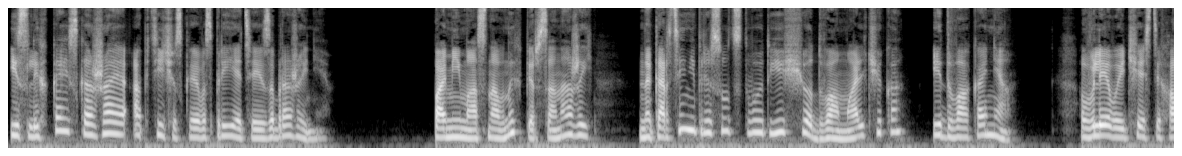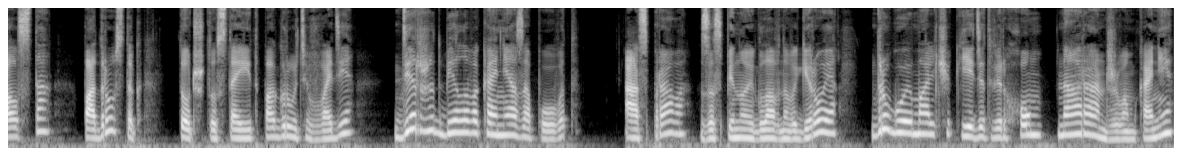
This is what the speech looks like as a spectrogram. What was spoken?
и слегка искажая оптическое восприятие изображения. Помимо основных персонажей, на картине присутствуют еще два мальчика и два коня. В левой части холста подросток, тот, что стоит по грудь в воде, держит белого коня за повод, а справа, за спиной главного героя, другой мальчик едет верхом на оранжевом коне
